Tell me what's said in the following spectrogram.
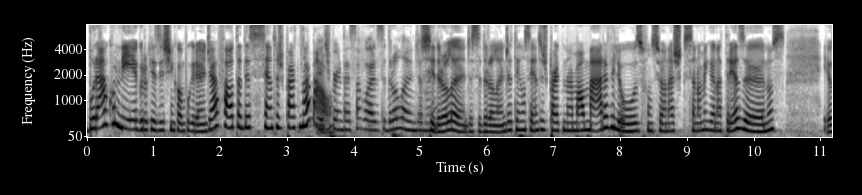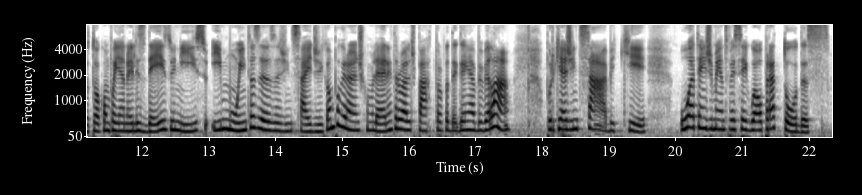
buraco negro que existe em Campo Grande é a falta desse centro de parto normal. Eu ia te perguntar isso agora, Cidrolândia, né? Cidrolândia. Cidrolândia tem um centro de parto normal maravilhoso, funciona, acho que, se eu não me engano, há três anos. Eu tô acompanhando eles desde o início e muitas vezes a gente sai de Campo Grande com mulher em trabalho de parto para poder ganhar bebê lá. Porque a gente sabe que o atendimento vai ser igual para todas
